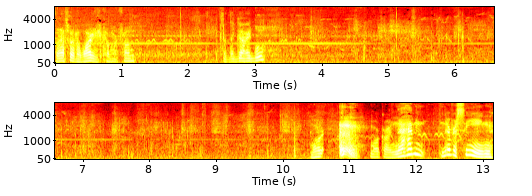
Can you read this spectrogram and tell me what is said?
That's where the water's coming from. For the garden. More, more garden. I haven't never seen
